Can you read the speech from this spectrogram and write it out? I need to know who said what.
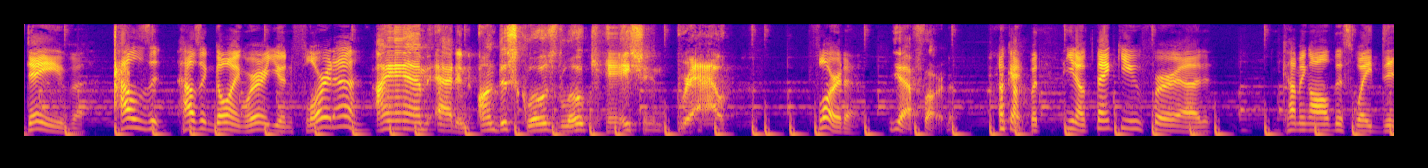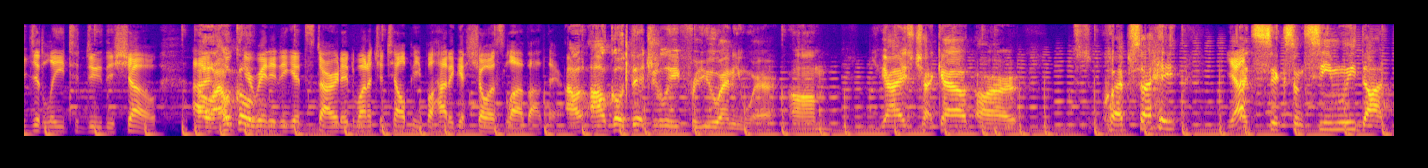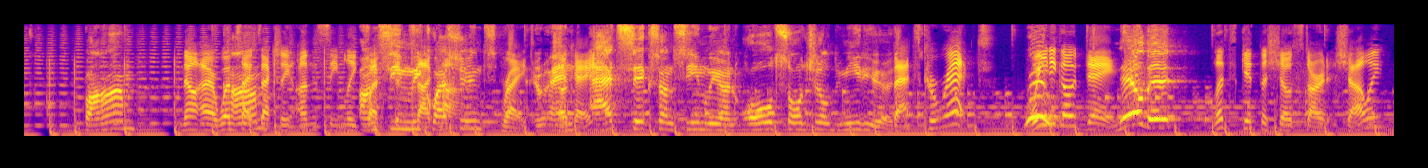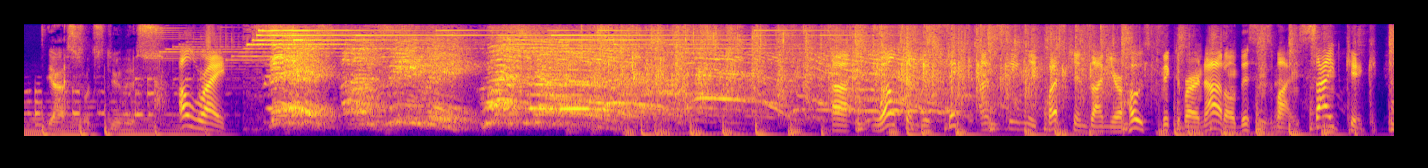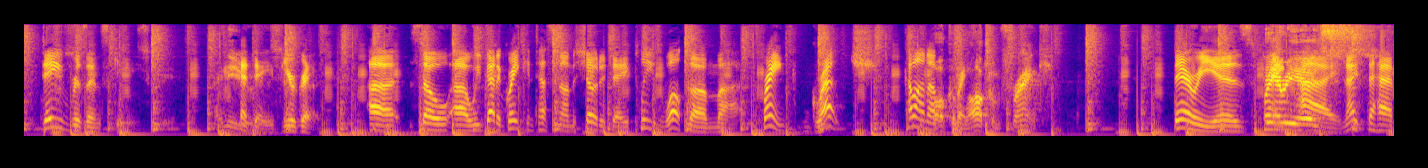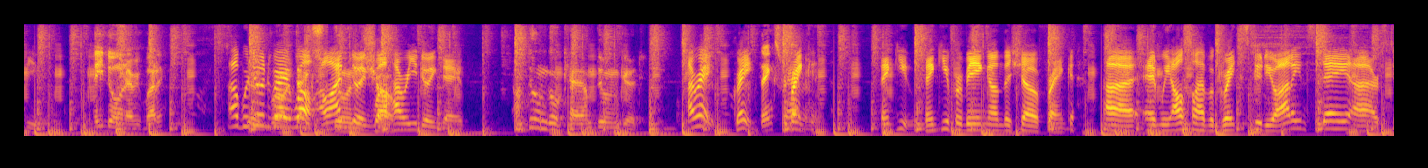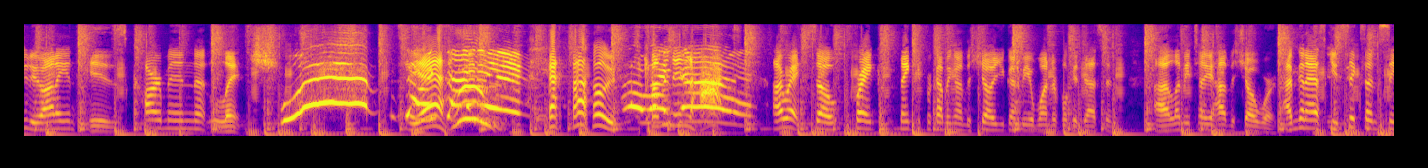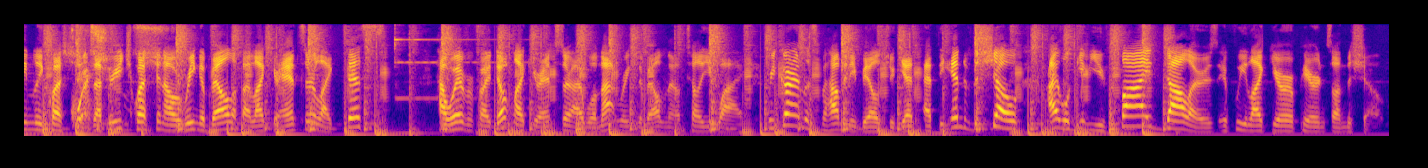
Speaker 1: Dave, how's it how's it going? Where are you in Florida?
Speaker 2: I am at an undisclosed location, brow.
Speaker 1: Florida.
Speaker 2: Yeah, Florida.
Speaker 1: Okay, but you know, thank you for uh, coming all this way digitally to do the show. I
Speaker 2: Oh, I'll
Speaker 1: hope
Speaker 2: go-
Speaker 1: you're ready to get started. Why don't you tell people how to get show us love out there?
Speaker 2: I'll, I'll go digitally for you anywhere. Um, you guys check out our website
Speaker 1: Yeah.
Speaker 2: at sixunseemly.bomb.
Speaker 1: No, our website's actually unseemlyquestions.com.
Speaker 2: Unseemly questions.
Speaker 1: Right.
Speaker 2: And
Speaker 1: okay.
Speaker 2: at six unseemly on all social media.
Speaker 1: That's correct.
Speaker 2: Woo!
Speaker 1: Way to go, Dave.
Speaker 2: Nailed it.
Speaker 1: Let's get the show started, shall we?
Speaker 2: Yes, let's do this.
Speaker 1: All right. Spin! Unseemly questions. Uh, welcome to Six Unseemly Questions. I'm your host, Victor Varnado. This is my sidekick, Dave Brzezinski.
Speaker 2: I
Speaker 1: Yeah, Dave, you're great. Uh, so uh, we've got a great contestant on the show today. Please welcome uh, Frank Grouch. Come on up,
Speaker 2: Welcome,
Speaker 1: Frank.
Speaker 2: welcome, Frank.
Speaker 1: There he is. Frank,
Speaker 2: There he
Speaker 1: hi.
Speaker 2: is.
Speaker 1: Nice to have you.
Speaker 3: How you doing, everybody?
Speaker 1: Oh, we're
Speaker 2: Good,
Speaker 1: doing very well.
Speaker 2: Thanks for
Speaker 1: Oh, I'm
Speaker 2: doing
Speaker 1: doing well. How are you doing, Dave?
Speaker 2: I'm doing okay. I'm doing good.
Speaker 1: All right, great.
Speaker 3: Thanks for
Speaker 1: Frank.
Speaker 3: having
Speaker 1: Thank you. Thank you for being on the show, Frank. Uh, and we also have a great studio audience today. Uh, our studio audience is Carmen Lynch.
Speaker 4: Woo! So
Speaker 1: Yeah.
Speaker 4: excited!
Speaker 1: oh
Speaker 4: Oh my
Speaker 1: coming in hot. All right, so Frank, thank you for coming on the show. You're going to be a wonderful contestant. Uh, let me tell you how the show works. I'm going to ask you six unseemly questions. After each question, I'll ring a bell if I like your answer, like this. However, if I don't like your answer, I will not ring the bell and I'll tell you why. Regardless of how many bells you get, at the end of the show, I will give you $5 if we like your appearance on the show.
